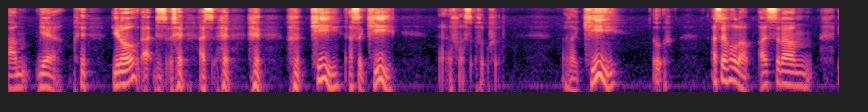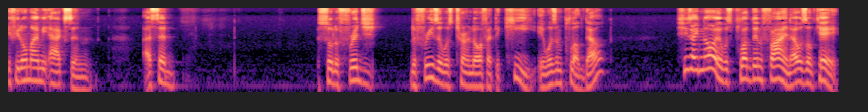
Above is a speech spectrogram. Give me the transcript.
Um, yeah, you know, I just, I, key. I said key. I was like key. I said, hold up. I said, um, if you don't mind me asking, I said, so the fridge, the freezer was turned off at the key. It wasn't plugged out. She's like, no, it was plugged in fine. That was okay.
